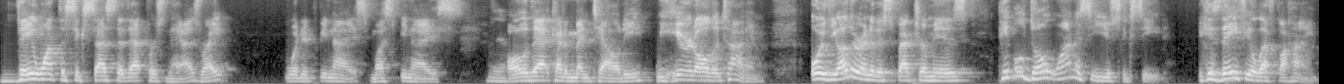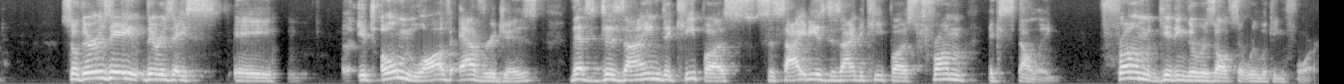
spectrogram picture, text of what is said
they want the success that that person has, right? Would it be nice? Must be nice. Yeah. All of that kind of mentality. We hear it all the time. Or the other end of the spectrum is people don't want to see you succeed because they feel left behind. So there is a there is a a its own law of averages that's designed to keep us, society is designed to keep us from excelling, from getting the results that we're looking for,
